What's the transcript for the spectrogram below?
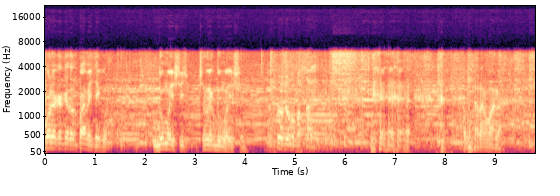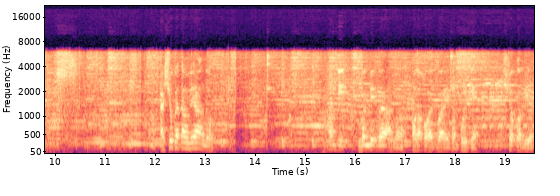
Коля как этот памятник. Думающий, человек думающий. Кто же его посадит? Нормально. А щука там в веранду бомбит. Бомбит веранду. Он такой творит, там пульки. Стекла бьет.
